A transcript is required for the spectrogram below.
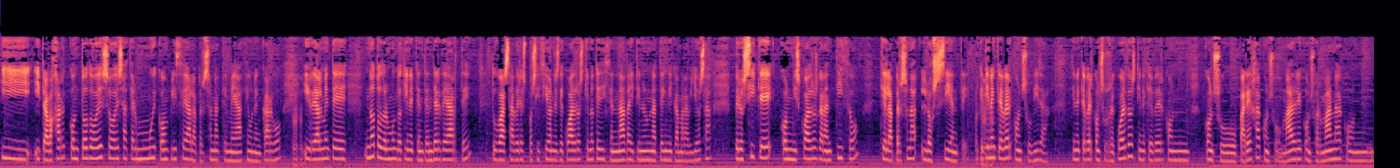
y, y trabajar con todo eso es hacer muy cómplice a la persona que me hace un encargo. Y realmente no todo el mundo tiene que entender de arte. Tú vas a ver exposiciones de cuadros que no te dicen nada y tienen una técnica maravillosa, pero sí que con mis cuadros garantizo que la persona los siente, porque tienen que ver con su vida, tiene que ver con sus recuerdos, tiene que ver con, con su pareja, con su madre, con su hermana, con...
